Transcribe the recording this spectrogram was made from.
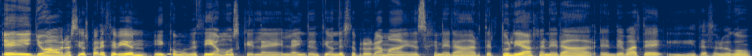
eh, yo ahora, si os parece bien, y como decíamos, que la, la intención de este programa es generar tertulia, generar eh, debate y desde luego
